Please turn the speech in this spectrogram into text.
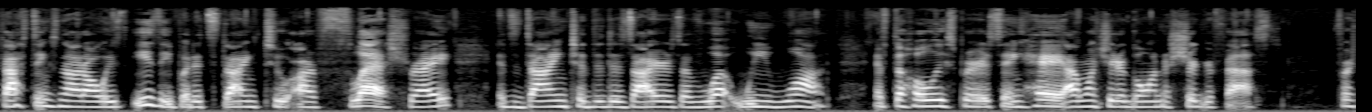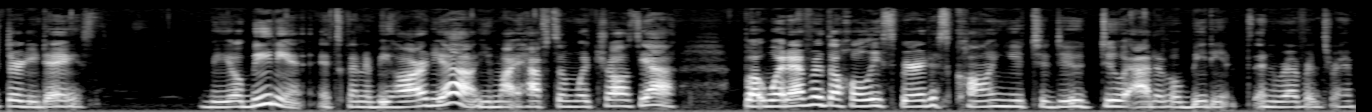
Fasting's not always easy, but it's dying to our flesh, right? It's dying to the desires of what we want. If the Holy Spirit is saying, Hey, I want you to go on a sugar fast for 30 days, be obedient. It's going to be hard. Yeah. You might have some withdrawals. Yeah. But whatever the Holy Spirit is calling you to do, do it out of obedience and reverence for Him.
